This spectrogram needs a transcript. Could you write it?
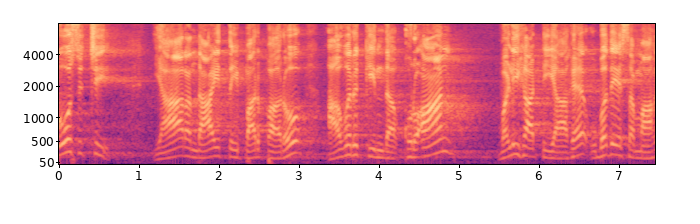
யோசிச்சு யார் அந்த ஆயத்தை பார்ப்பாரோ அவருக்கு இந்த குர்ஆன் வழிகாட்டியாக உபதேசமாக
